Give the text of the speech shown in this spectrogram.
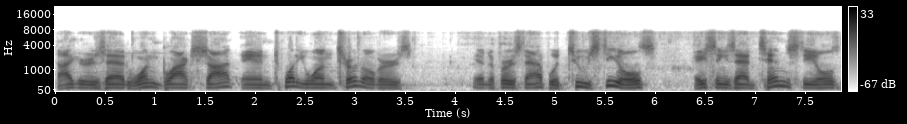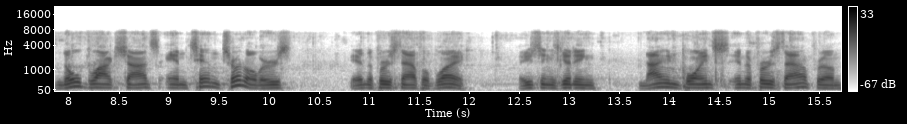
Tigers had one block shot and 21 turnovers in the first half with two steals. Hastings had 10 steals, no block shots, and 10 turnovers in the first half of play. Hastings getting nine points in the first half from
